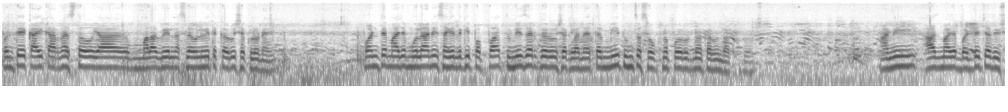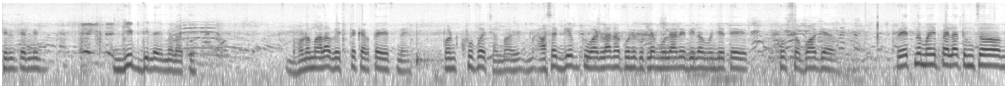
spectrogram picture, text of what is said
पण ते काही कारणास्तव या मला वेळ नसल्यामुळे मी ते करू शकलो नाही. पण ते माझ्या मुलांनी सांगितलं की पप्पा तुम्ही जर करू शकला नाही तर मी तुमचं स्वप्न पूर्ण करून दाखवतो. आणि आज माझ्या बड्डेच्या दिवशी त्यांनी गिफ्ट दिलं आहे मला ते. भावना मला व्यक्त करता येत नाही. पण खूपच छान. मा- असं गिफ्ट वडिलांना कोणी कुठल्या मुलाने दिलं म्हणजे ते खूप सौभाग्य प्रयत्न म्हणजे पहिला तुमचं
